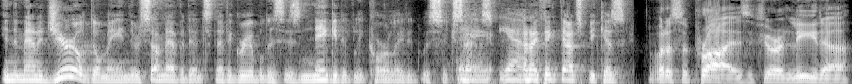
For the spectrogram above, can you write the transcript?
in the managerial domain, there's some evidence that agreeableness is negatively correlated with success. There- yeah. And I think that's because What a surprise. If you're a leader,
